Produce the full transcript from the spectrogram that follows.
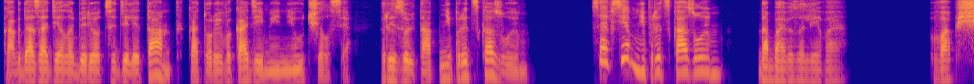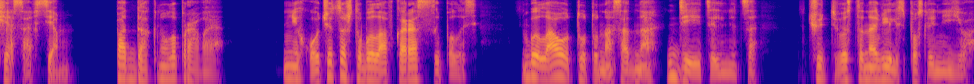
«Когда за дело берется дилетант, который в академии не учился, результат непредсказуем». «Совсем непредсказуем», — добавила левая. «Вообще совсем», — поддакнула правая. «Не хочется, чтобы лавка рассыпалась. Была вот тут у нас одна деятельница. Чуть восстановились после нее.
